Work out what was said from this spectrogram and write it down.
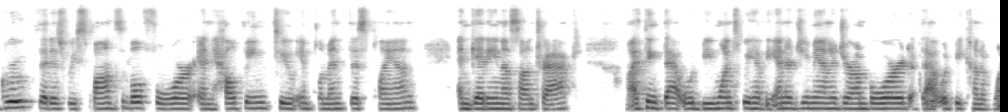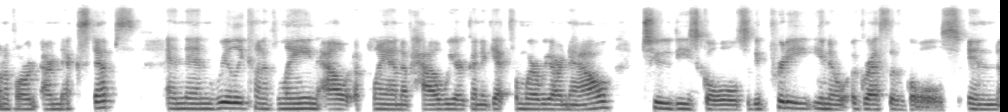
group that is responsible for and helping to implement this plan and getting us on track. I think that would be once we have the energy manager on board that would be kind of one of our, our next steps. And then really kind of laying out a plan of how we are going to get from where we are now to these goals the pretty you know aggressive goals in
